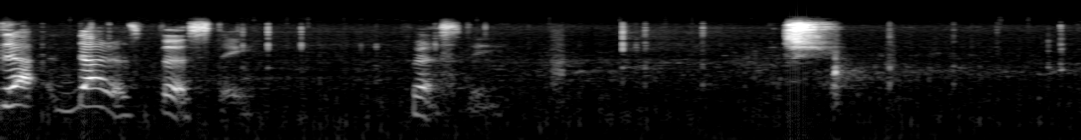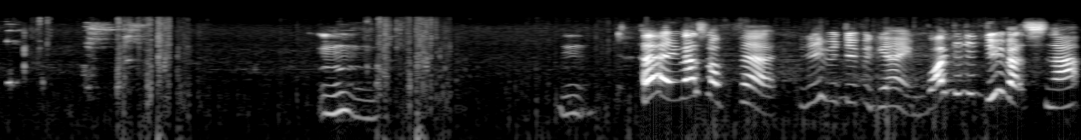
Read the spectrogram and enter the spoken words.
That that is thirsty. Thirsty. Hey, that's not fair. You didn't even do the game. Why did you do that, Snap?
